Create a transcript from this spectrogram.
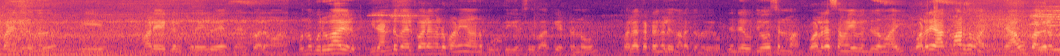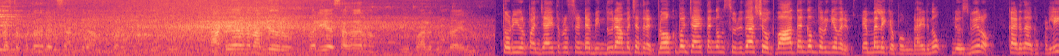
പണി തീർന്നത് ഈ മലയേക്കൽ റെയിൽവേ മേൽപ്പാലമാണ്. ഒന്ന് ഗുരുവായൂരും. ഈ രണ്ട് മേൽപ്പാലങ്ങളുടെ പണിയാണ് പൂർത്തീകരിച്ചത്. ബാക്കി എട്ടെണ്ണവും പല ഘട്ടങ്ങളിൽ നടക്കുന്നത്. ഇതിന്റെ ഉദ്യോഗസ്ഥന്മാർ വളരെ സമയബന്ധിതമായി വളരെ ആത്മാർത്ഥമായി രാവും പകലും കഷ്ടപ്പെട്ടതിന്റെ അടിസ്ഥാനത്തിലാണ് പണി പൂർത്തീകരിച്ചത്. നാട്ടുകാരുടെ നല്ലൊരു വലിയ സഹകരണം ഈ പാലത്തിനുണ്ടായിരുന്നു. തൊടിയൂർ പഞ്ചായത്ത് പ്രസിഡന്റ് ബിന്ദു രാമചന്ദ്രൻ ബ്ലോക്ക് പഞ്ചായത്ത് അംഗം സുനിത അശോക് വാർഡ് അംഗം തുടങ്ങിയവരും എം എൽ എക്കൊപ്പം ഉണ്ടായിരുന്നു. News bureau Karunagappally.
